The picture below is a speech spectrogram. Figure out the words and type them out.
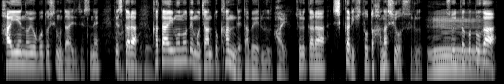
肺炎の予防としても大事ですね。ですから硬いものでもちゃんと噛んで食べるはいそれからしっかり人と話をするそういったことが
